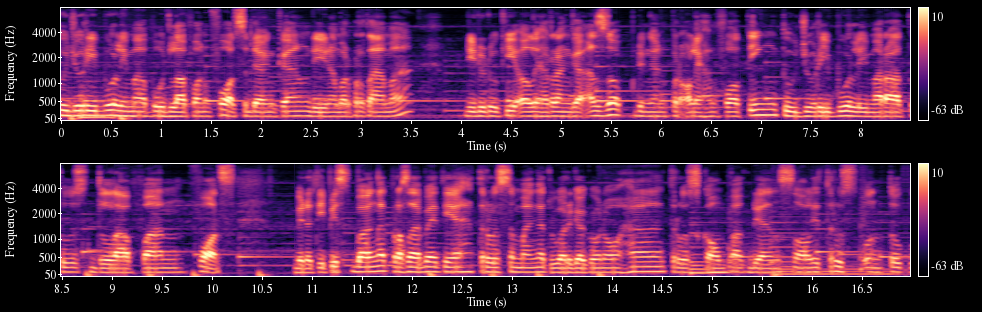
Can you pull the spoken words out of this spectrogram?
7.058 votes Sedangkan di nomor pertama diduduki oleh Rangga Azob dengan perolehan voting 7.508 votes Beda tipis banget persahabat ya. Terus semangat warga Konoha Terus kompak dan solid Terus untuk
